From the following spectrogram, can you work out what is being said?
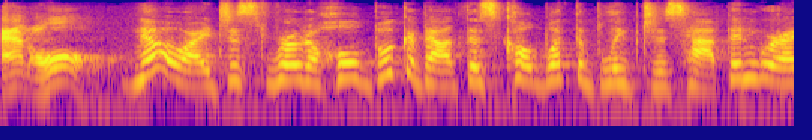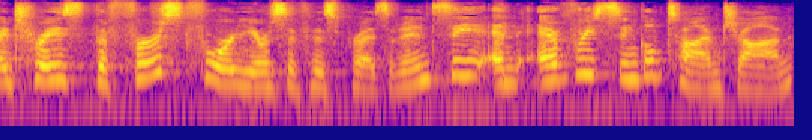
at all. No, I just wrote a whole book about this called What the Bleep Just Happened, where I traced the first four years of his presidency. And every single time, John,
